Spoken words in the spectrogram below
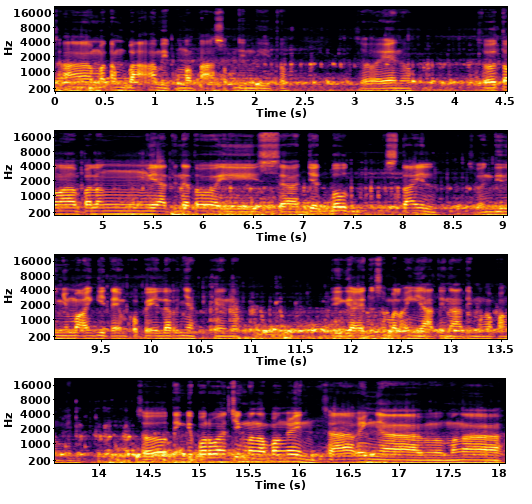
Sa matambaka may pumapasok din dito so ayan o so ito nga palang yate na to is ah, jet boat style so hindi niyo makikita yung propeller niya ayan o Di gaya dun sa malaking yate natin mga pangkin. So, thank you for watching mga pangkin sa aking ah, mga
